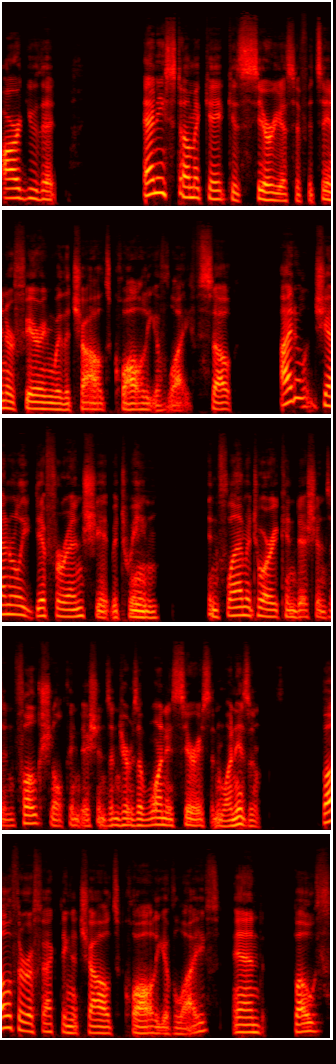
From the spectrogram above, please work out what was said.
argue that any stomach ache is serious if it's interfering with a child's quality of life. So I don't generally differentiate between inflammatory conditions and functional conditions in terms of one is serious and one isn't. Both are affecting a child's quality of life, and both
